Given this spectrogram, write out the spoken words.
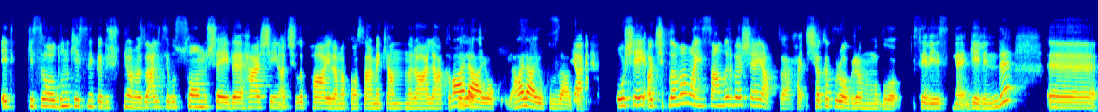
etkisi olduğunu kesinlikle düşünüyorum. Özellikle bu son şeyde her şeyin açılıp hayır ama konser mekanları hala kapalı. Hala yok. Hala yokuz zaten. Yani o şey açıklama ama insanları böyle şey yaptı. Şaka programı mı bu seviyesine gelindi. Ee,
